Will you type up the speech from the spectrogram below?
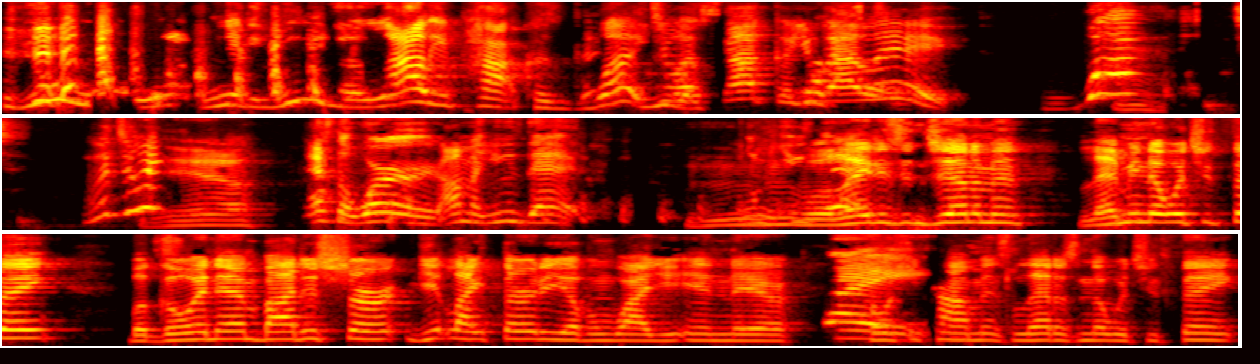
You nigga, you need a lollipop because what? You, you a sucker? You got leg. What? Mm. What you? Yeah. That's the word. I'm gonna use that. Mm-hmm. Use well, that. ladies and gentlemen, let me know what you think. But go in there and buy this shirt. Get like 30 of them while you're in there. Right. Post your comments. Let us know what you think.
